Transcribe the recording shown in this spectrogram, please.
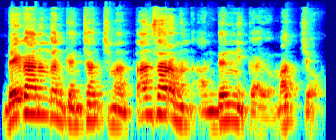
내가 하는 건 괜찮지만 딴 사람은 안 되니까요. 맞죠?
